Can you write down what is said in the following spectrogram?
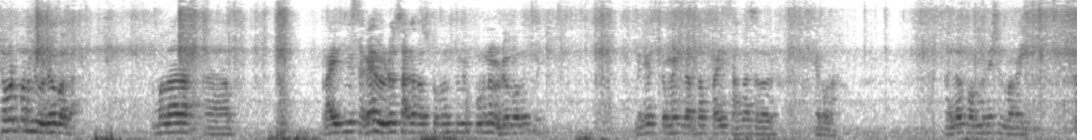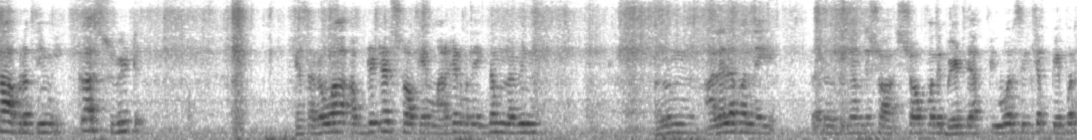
शेवटपर्यंत व्हिडिओ बघा. तुम्हाला प्राईस मी सगळ्या व्हिडिओ सांगत असतो पण तुम्ही पूर्ण व्हिडिओ बघत नाही. लगेच कमेंट करता प्राईस सांगा सर. हे बघा. कलर कॉम्बिनेशन बघा. इतका अप्रतिम इतका स्वीट हे सर्व अपडेटेड स्टॉक आहे. मार्केटमध्ये एकदम नवीन. अजून आलेला पण नाही. तर तुम्ही आमच्या शॉप शॉपमध्ये भेट द्या. प्युअर सिल्कच्या पेपर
